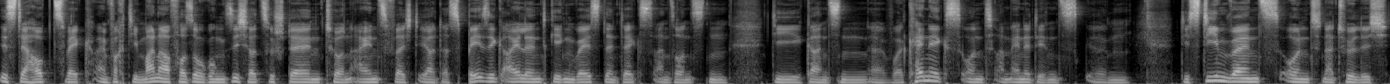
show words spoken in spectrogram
ist der Hauptzweck, einfach die Mana-Versorgung sicherzustellen. Turn 1 vielleicht eher das Basic Island gegen Wasteland Decks, ansonsten die ganzen äh, Volcanics und am Ende den, ähm, die Steam Vents und natürlich,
